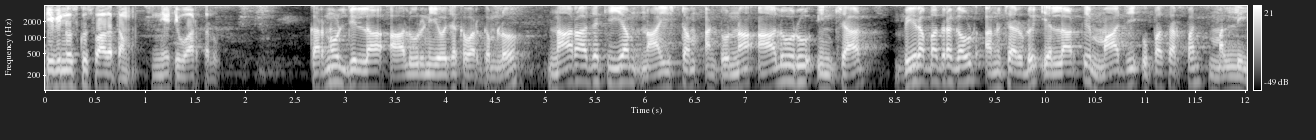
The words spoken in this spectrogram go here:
టీవీ న్యూస్కు స్వాగతం. నేటి వార్తలు. కర్నూలు జిల్లా ఆలూరు నియోజకవర్గంలో నా రాజకీయం నా ఇష్టం అంటున్న ఆలూరు ఇన్ఛార్జ్ వీరభద్రగౌడ్ అనుచరుడు ఎల్లార్తి మాజీ ఉప సర్పంచ్ మల్లి.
